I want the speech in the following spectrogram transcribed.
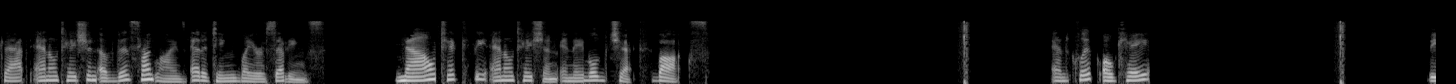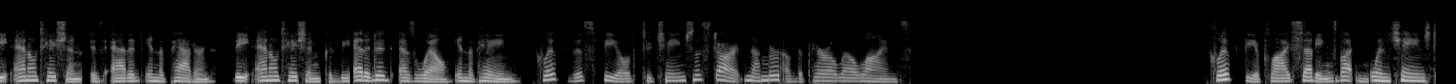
that annotation of this Runline's editing layer settings. Now tick the Annotation Enabled checkbox. and click OK. The annotation is added in the pattern. The annotation could be edited as well in the pane. Click this field to change the start number of the parallel lines. Click the Apply Settings button when changed.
